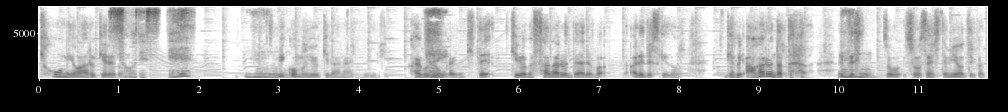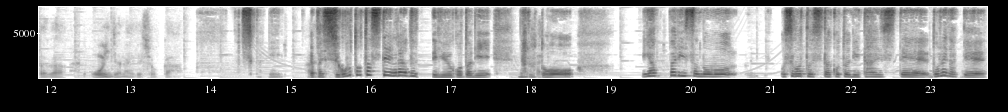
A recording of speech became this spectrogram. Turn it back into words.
興味はあるけれども、そうですね。うん、飛び込む勇気がない。介護業界に来て、給与が下がるんであれば、あれですけど、逆に上がるんだったら、ぜひ挑戦してみようという方が多いんじゃないでしょうか。確かに。やっぱり仕事として選ぶっていうことになると、はい、やっぱりそのお仕事したことに対してどれだけ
